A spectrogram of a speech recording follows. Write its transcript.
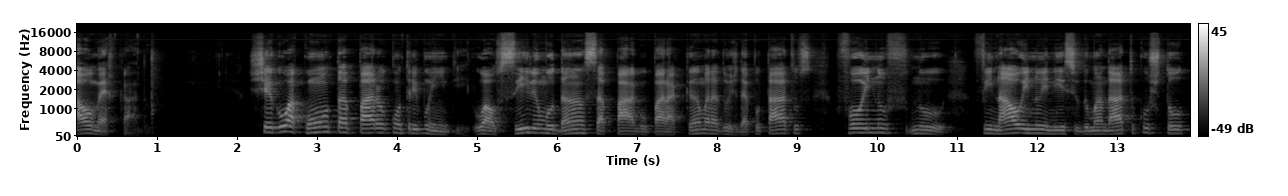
ao mercado. Chegou a conta para o contribuinte. O auxílio mudança pago para a Câmara dos Deputados foi no, no final e no início do mandato custou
